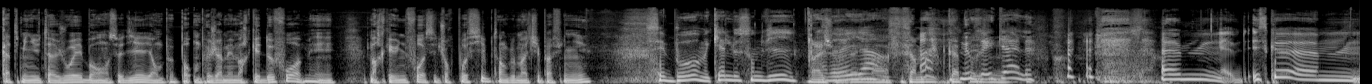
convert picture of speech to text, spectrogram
4 minutes à jouer. Bon, on se dit, on peut pas, on peut jamais marquer deux fois, mais marquer une fois, c'est toujours possible tant que le match est pas fini. C'est beau, mais quelle leçon de vie. Ouais, je- il Adrien. Ah, capot, nous je- régale. Euh, est-ce que, euh,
